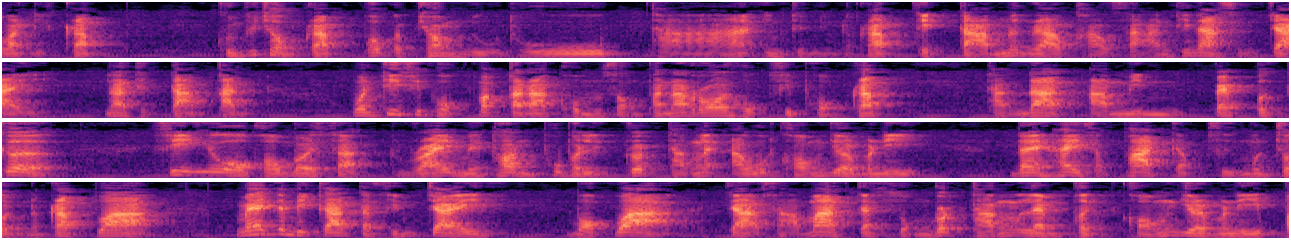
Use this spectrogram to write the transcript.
สวัสดีครับ คุณผู้ชมครับพบกับช่อง YouTube ถาอินเทอร์เน็ตนะครับ ติดตามเรื่องราวข่าวสารที่น่าสนใจ น่าติดตามกัน วันที่ 16 มกราคม 2566 ครับ ทางด้านอามินเปปเปอร์เกอร์ CEO ของบริษัทไรเมทอนผู้ผลิตรถถังและอาวุธของเยอรมนี ได้ให้สัมภาษณ์กับสื่อมวลชนนะครับว่า แม้จะมีการตัดสินใจ บอกว่าจะสามารถจัดส่งรถถังแลมเพิร์ดของเยอรมนีไป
